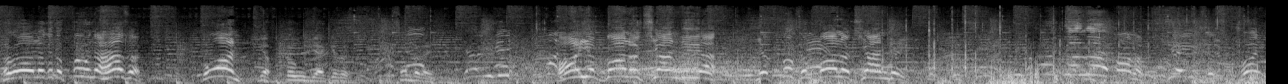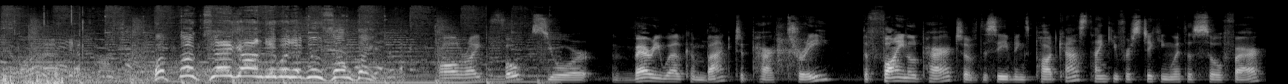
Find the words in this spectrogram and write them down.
Oh, look at the fool in the house. Go on, you fool, you give it to somebody. Oh, you bollocks, Andy, you, you fucking bollocks, Andy. Bollocks, oh, Jesus Christ. For fuck's sake, Andy, will you do something? All right, folks, you're very welcome back to part three, the final part of this evening's podcast. Thank you for sticking with us so far.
